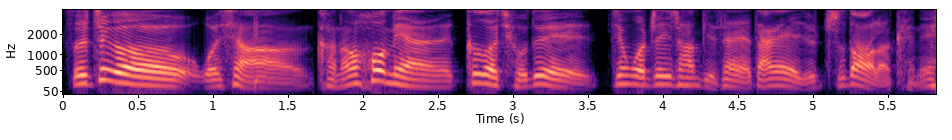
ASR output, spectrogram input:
所以这个我想可能后面各个球队经过这一场比赛大概也就知道了，肯定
